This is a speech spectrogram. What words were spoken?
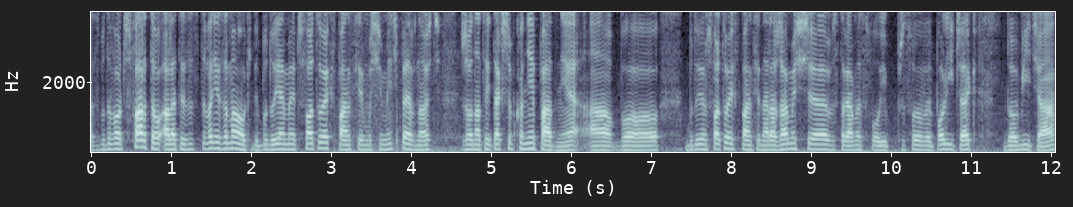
zbudował czwartą, ale to jest zdecydowanie za mało. Kiedy budujemy czwartą ekspansję, musimy mieć pewność, że ona tutaj tak szybko nie padnie, a bo budując czwartą ekspansję, narażamy się, wystawiamy swój przysłowiowy policzek do bicia,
